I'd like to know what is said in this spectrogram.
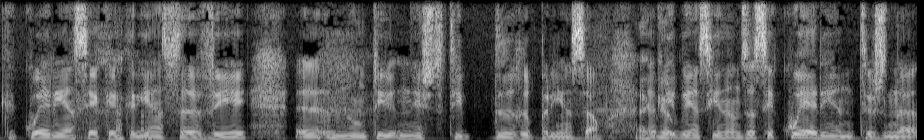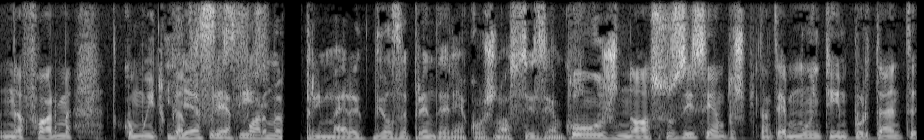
Que coerência é que a criança vê uh, num, neste tipo de repreensão? A Bíblia ensina-nos a ser coerentes na, na forma como educamos. E essa é a forma primeira deles aprenderem, é com os nossos exemplos. Com os nossos exemplos. Portanto, é muito importante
